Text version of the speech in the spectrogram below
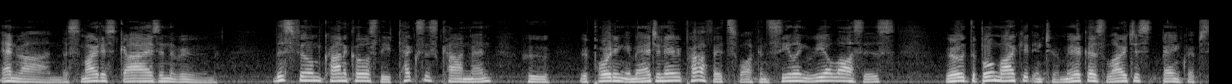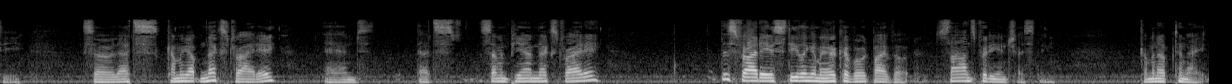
Enron, the smartest guys in the room. This film chronicles the Texas conmen who, reporting imaginary profits while concealing real losses, rode the bull market into America's largest bankruptcy. So that's coming up next Friday, and that's 7 p.m. next Friday. This Friday is Stealing America Vote by Vote. Sounds pretty interesting. Coming up tonight.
